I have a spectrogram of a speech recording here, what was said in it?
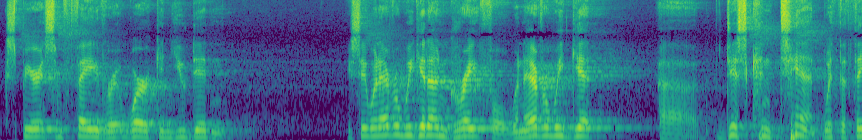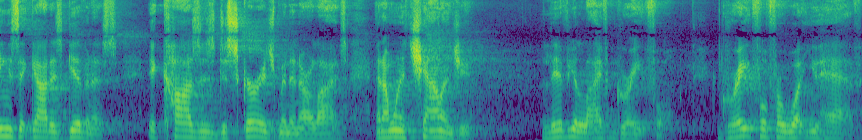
experienced some favor at work and you didn't. You see, whenever we get ungrateful, whenever we get uh, discontent with the things that God has given us, it causes discouragement in our lives. And I want to challenge you live your life grateful, grateful for what you have.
